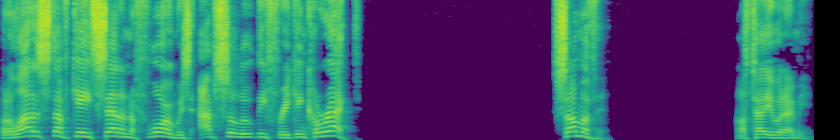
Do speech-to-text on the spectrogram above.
But a lot of stuff Gaetz said on the floor was absolutely freaking correct. Some of it. I'll tell you what I mean.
